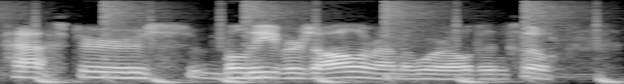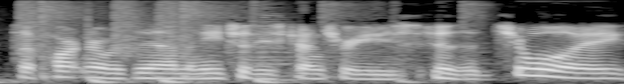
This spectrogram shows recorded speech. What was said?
pastors, believers all around the world, and so to partner with them in each of these countries is a joy.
